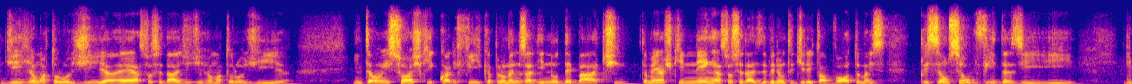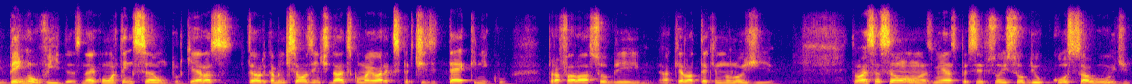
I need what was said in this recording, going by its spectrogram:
de reumatologia, é a Sociedade de Reumatologia. Então isso eu acho que qualifica, pelo menos ali no debate. Também acho que nem as sociedades deveriam ter direito a voto, mas precisam ser ouvidas e, e, e bem ouvidas, né, com atenção, porque elas teoricamente são as entidades com maior expertise técnico para falar sobre aquela tecnologia. Então essas são as minhas percepções sobre o co-saúde.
